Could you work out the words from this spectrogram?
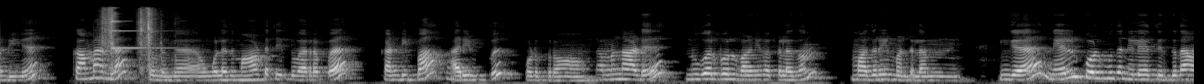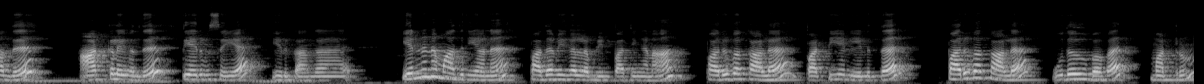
அப்படின்னு கமெண்டில் சொல்லுங்கள் உங்களது மாவட்டத்திற்கு வர்றப்ப கண்டிப்பாக அறிவிப்பு கொடுக்குறோம். தமிழ்நாடு நுகர்பொருள் வணிகக் கழகம் மதுரை மண்டலம். இங்கே நெல் கொள்முதல் நிலையத்திற்கு தான் வந்து ஆட்களை வந்து தேர்வு செய்ய இருக்காங்க. என்னென்ன மாதிரியான பதவிகள் அப்படின்னு பார்த்தீங்கன்னா பருவகால பட்டியல் எழுத்தர் பருவகால உதவுபவர் மற்றும்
